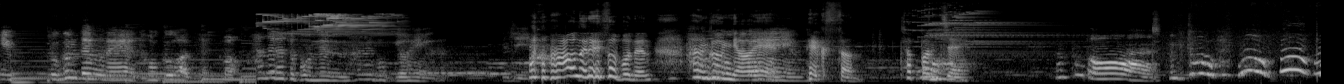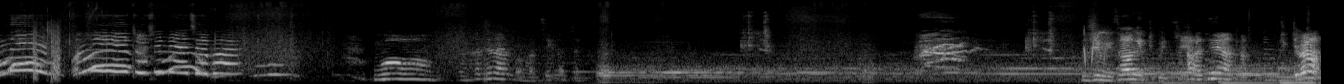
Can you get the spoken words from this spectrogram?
이 요금 때문에 더 그거 같아. 막 하늘에서 보는 한국 여행. 그지? 하늘에서 보는 한국 여행. 백선 첫 번째 예쁘다. 이쪽으로 언니 언니 조심해 제발 우와 사진 한 번만 찍어줘. 너 지금 이상하게 찍고 있지? 아니야 찍지 마.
